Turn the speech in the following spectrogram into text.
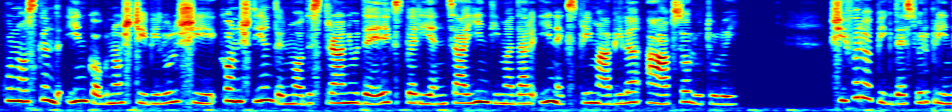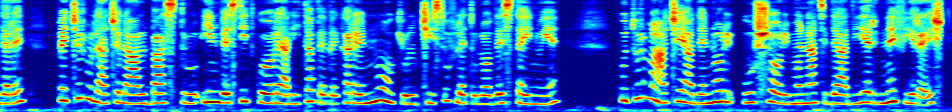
cunoscând incognoscibilul și conștient în mod straniu de experiența intimă, dar inexprimabilă a absolutului. Și fără pic de surprindere, pe cerul acela albastru, investit cu o realitate pe care nu ochiul, ci sufletul o destăinuie, cu turma aceea de nori ușori mânați de adieri nefirești,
